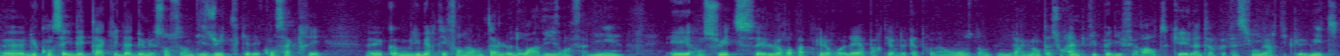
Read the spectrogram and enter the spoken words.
euh, du Conseil d'État qui date de 1978, qui avait consacré comme liberté fondamentale le droit à vivre en famille. Et ensuite, l'Europe a pris le relais à partir de 91, donc une argumentation un petit peu différente, qui est l'interprétation de l'article 8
